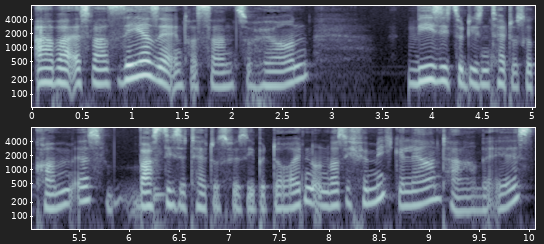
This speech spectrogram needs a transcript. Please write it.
Aber es war sehr, sehr interessant zu hören, wie sie zu diesen Tattoos gekommen ist, was diese Tattoos für sie bedeuten. Und was ich für mich gelernt habe, ist,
